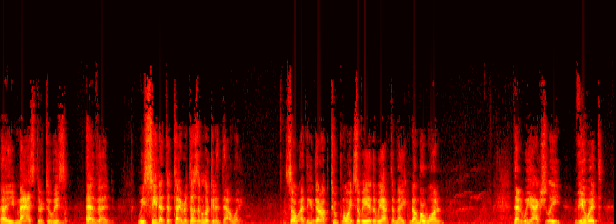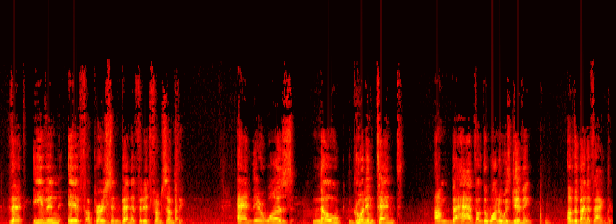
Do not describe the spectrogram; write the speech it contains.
a master to his Eved, we see that the Torah doesn't look at it that way. So I think there are two points over here that we have to make. Number one, that we actually view it that even if a person benefited from something and there was no good intent on behalf of the one who was giving, of the benefactor,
